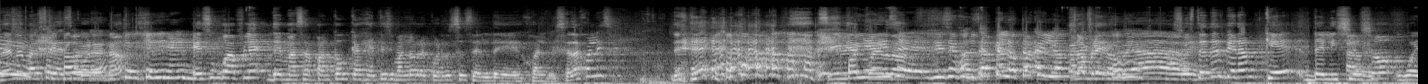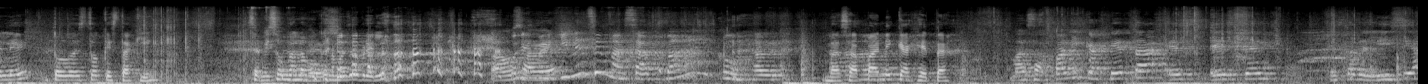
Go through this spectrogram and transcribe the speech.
vean nada más qué Ay, figura, ¿no? ¿Qué, qué dirían? Es un waffle de mazapán con cajeta y si mal no recuerdo ese es el de Juan Luis. ¿Se da Juan Luis? sí, me Oye, acuerdo. dice, dice Juan, acá, No, hombre, si ustedes vieran qué delicioso huele todo esto que está aquí. Se me hizo mal la boca nomás de abrirlo. Vamos Oye, a ver. imagínense mazapán con. A ver. Mazapán y cajeta. Mazapán y cajeta es este, esta delicia.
